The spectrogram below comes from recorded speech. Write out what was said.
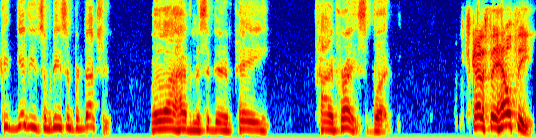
could give you some decent production without having to sit there and pay high price. But it's got to stay healthy.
